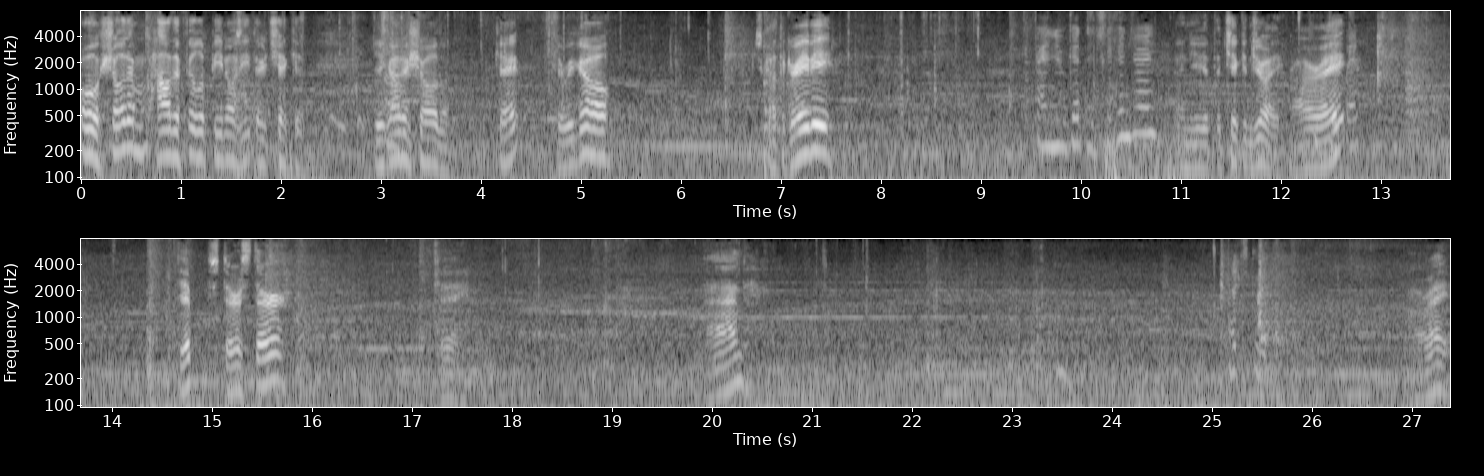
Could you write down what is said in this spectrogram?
Oh, show them how the Filipinos eat their chicken. You gotta show them. Okay, here we go. Just got the gravy. And you get the chicken joy? And you get the chicken joy. All right. Dip, stir, stir. Okay. And That's good. all right.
